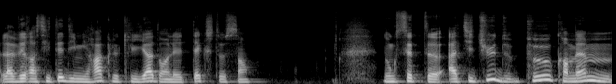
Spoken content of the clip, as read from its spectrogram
la véracité des miracles qu'il y a dans les textes saints. Donc cette attitude peut quand même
